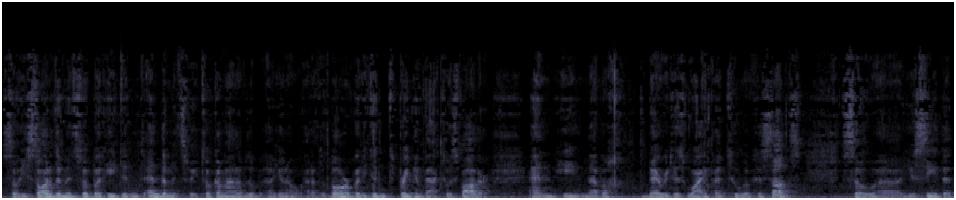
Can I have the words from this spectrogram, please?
So he started the mitzvah, but he didn't end the mitzvah. He took him out of the, you know, out of the bar, but he didn't bring him back to his father. And he never buried his wife and two of his sons. So uh, you see that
